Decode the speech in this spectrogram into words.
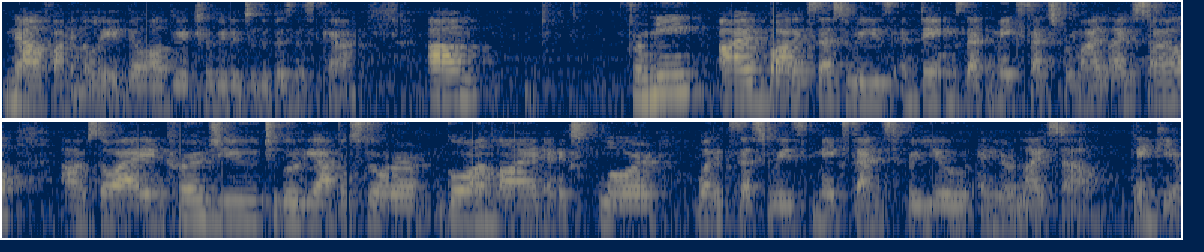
now finally they'll all be attributed to the business account. Um, for me, I've bought accessories and things that make sense for my lifestyle. Um, so I encourage you to go to the Apple Store, go online, and explore what accessories make sense for you and your lifestyle. Thank you.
